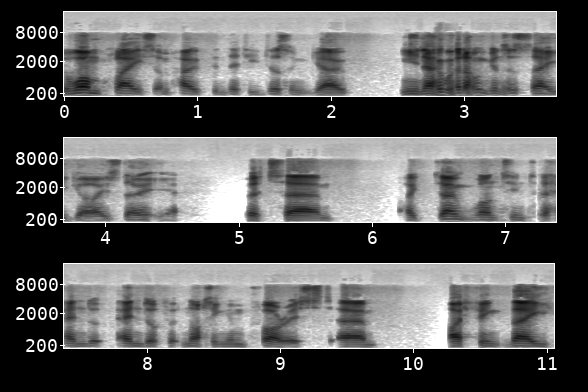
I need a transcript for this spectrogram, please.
The one place I'm hoping that he doesn't go, you know what I'm going to say, guys, don't you? But um, I don't want him to end up, end up at Nottingham Forest. Um, I think they,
